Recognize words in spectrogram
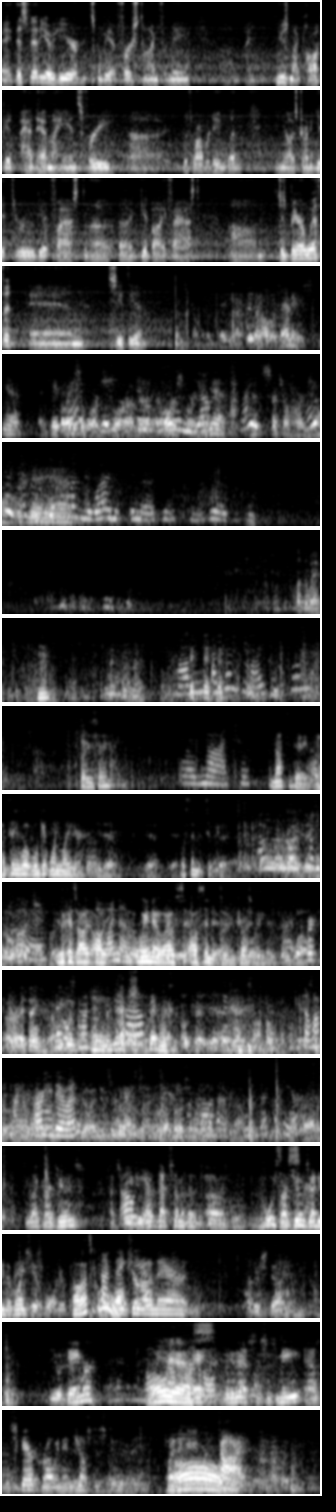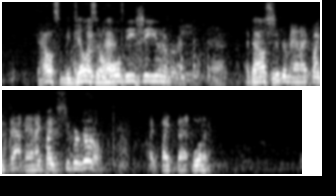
Hey, this video here, it's going to be a first time for me. Um, I used my pocket. I had to have my hands free uh, with Robert Englund. You know, I was trying to get through, get fast, uh, uh, get by fast. Um, just bear with it and see you at the end. company. They, you know, they got all those Emmys Yeah, and Cable Ace Awards for American Horror Story. Yep. yeah, It's such a hard job. Yeah, yeah. on the one in the like, Love the way I put your thing up. Hmm? That's really nice. Mommy, I can like it What did you say? or not. Not today, but I'll tell you what, we'll get one later. You did. We'll send it to him. How do you know it's? Because I'll, I'll Oh, I know. we know, I'll, s- I'll send it to him, trust me. perfect. All right, thanks. Thank you so much. Okay, yeah. How are you doing? good You like cartoons? That's Oh, you do. yeah. That's some of the uh, Voices. cartoons I do the voices for. Oh, that's Good time, cool. thank Vulture on there and other stuff. Are You a gamer? Oh, oh, Hey, yes. look at this. This is me as the Scarecrow in Injustice 2. Play the game Oh. or die. Dallas will be I jealous fight of the whole. DC universe. I fight Dallas is- Superman. I fight Batman. I fight Supergirl. I fight Batwoman.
